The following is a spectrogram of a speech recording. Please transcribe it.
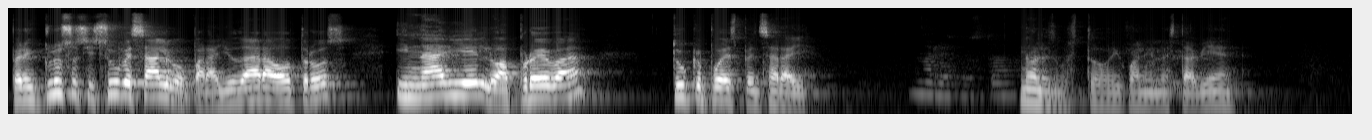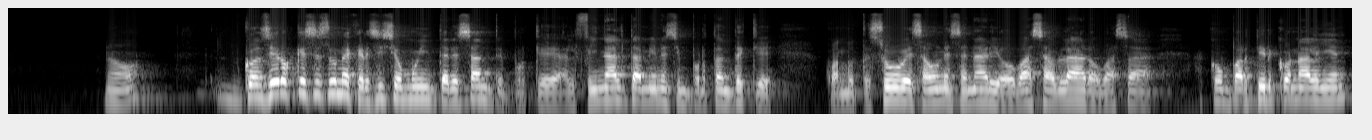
Pero incluso si subes algo para ayudar a otros y nadie lo aprueba, ¿tú qué puedes pensar ahí? No les gustó. No les gustó, igual y no está bien. ¿No? Considero que ese es un ejercicio muy interesante porque al final también es importante que cuando te subes a un escenario o vas a hablar o vas a, a compartir con alguien,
